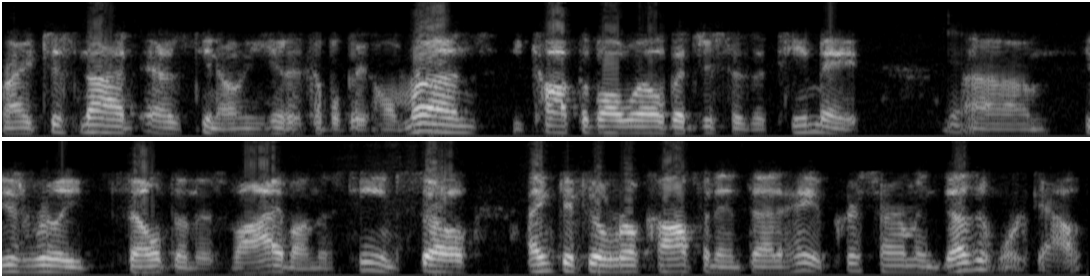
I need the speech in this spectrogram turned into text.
right? Just not as you know he hit a couple big home runs, he caught the ball well, but just as a teammate, yeah. um, he just really felt on this vibe on this team. So I think they feel real confident that hey, if Chris Herrmann doesn't work out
